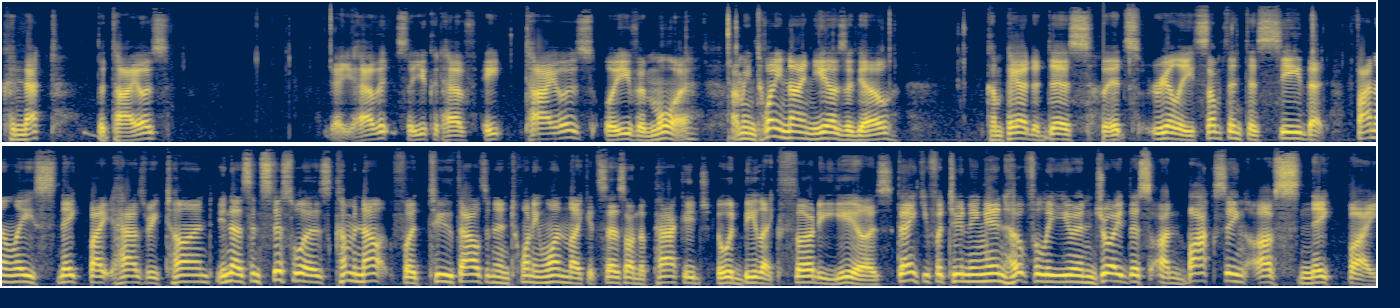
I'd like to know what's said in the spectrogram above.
connect the tires. There you have it. So you could have eight tires or even more. I mean, 29 years ago, compared to this, it's really something to see that finally Snakebite has returned. You know, since this was coming out for 2021 like it says on the package, it would be like 30 years. Thank you for tuning in. Hopefully you enjoyed this unboxing of Snakebite.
